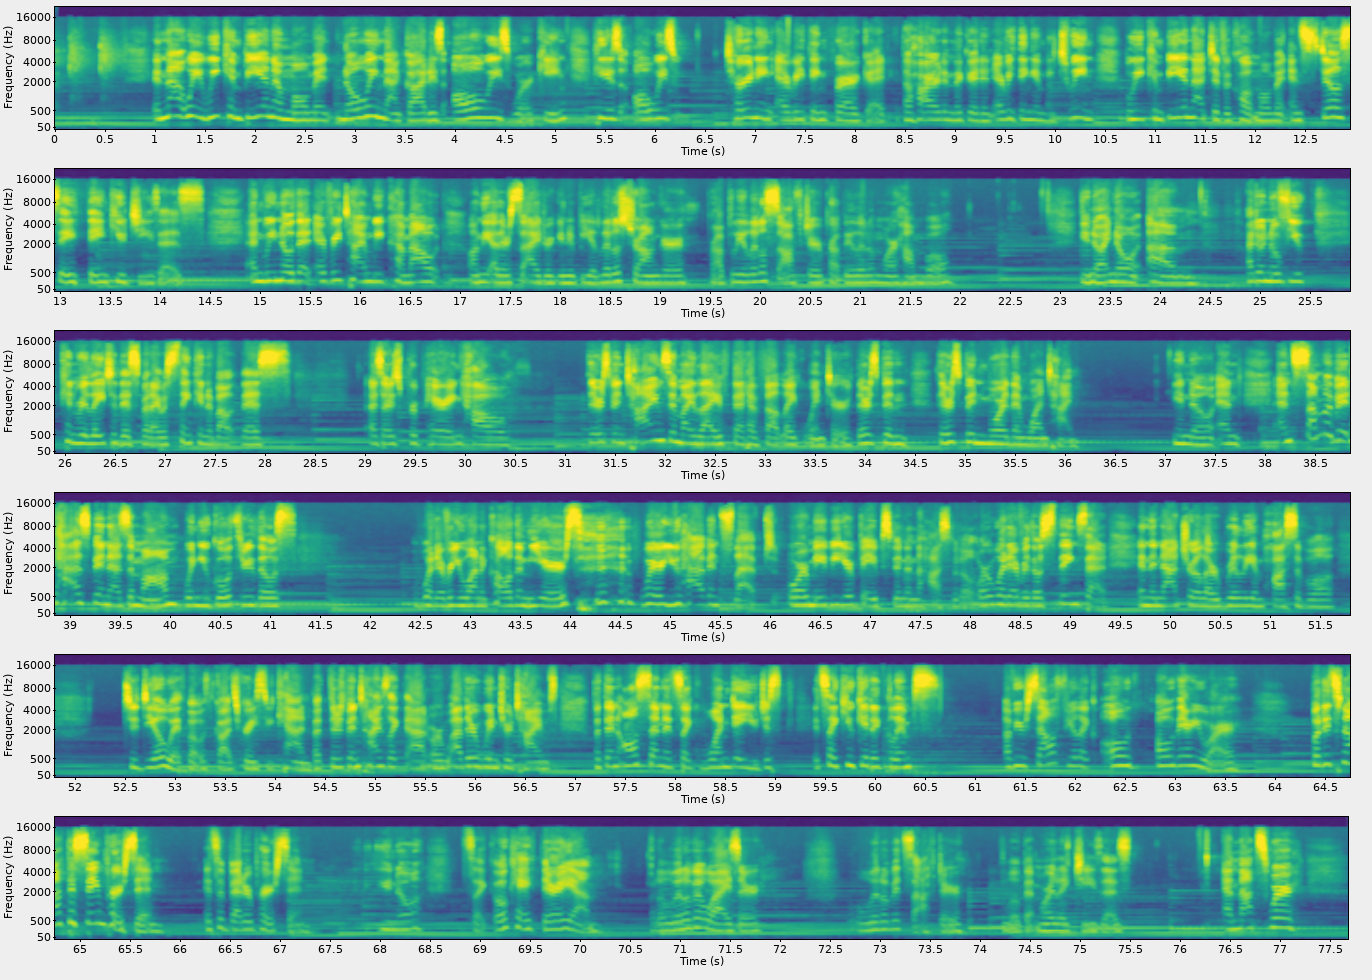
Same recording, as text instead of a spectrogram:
In that way, we can be in a moment knowing that God is always working. He is always turning everything for our good, the hard and the good and everything in between. But we can be in that difficult moment and still say, Thank you, Jesus. And we know that every time we come out on the other side, we're going to be a little stronger, probably a little softer, probably a little more humble. You know, I know, um, I don't know if you can relate to this, but I was thinking about this as I was preparing how there's been times in my life that have felt like winter. There's been there's been more than one time you know and and some of it has been as a mom when you go through those whatever you want to call them years where you haven't slept or maybe your babe's been in the hospital or whatever those things that in the natural are really impossible to deal with but with god's grace we can. But there's been times like that or other winter times but then all of a sudden it's like one day you just it's like you get a glimpse of yourself. You're like oh oh there you are. But it's not the same person it's a better person. You know, it's like, okay, there I am, but a little bit wiser, a little bit softer, a little bit more like Jesus. And that's where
